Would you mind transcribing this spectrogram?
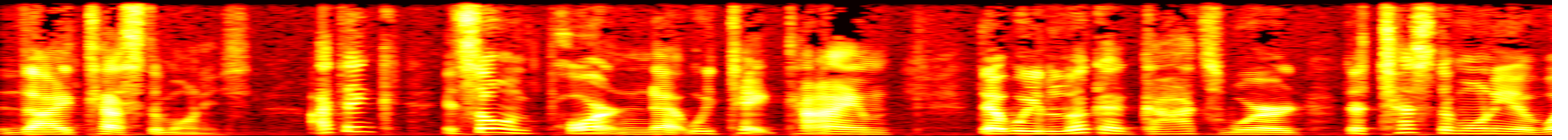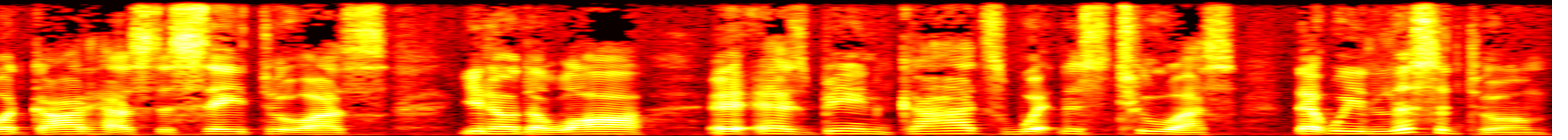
thy testimonies. I think it's so important that we take time that we look at God's word, the testimony of what God has to say to us, you know, the law as being God's witness to us, that we listen to Him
